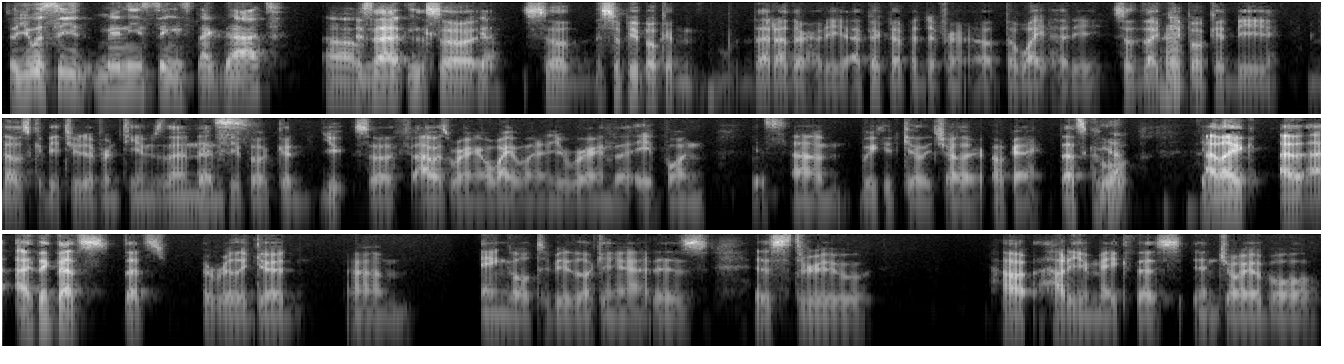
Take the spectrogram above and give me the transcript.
so you will see many things like that. Um, is that so yeah. so so people could that other hoodie i picked up a different uh, the white hoodie so like Uh-huh. people could be those could be two different teams then Yes. and people could you so if i was wearing a white one and you're wearing the ape one yes, um we could kill each other okay that's cool Yep. i like I i think that's that's a really good um angle to be looking at is is through how how do you make this enjoyable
